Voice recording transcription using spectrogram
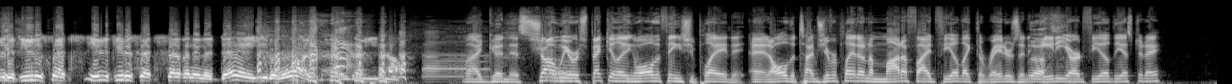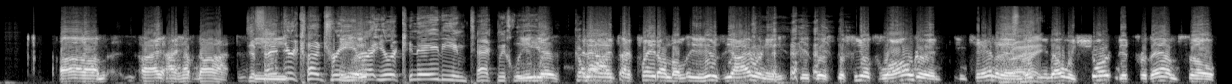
dude, if you just said if you just said seven in a day, you'd have won. you know. My goodness, Sean, we were speculating of all the things you played and all the times. You ever played on a modified field like the Raiders, an eighty-yard field yesterday? Um, I, I have not. Defend the, your country. You're a, you're a Canadian, technically. Yeah, Come on. I, I, played on the. Here's the irony: it was, the field's longer in, in Canada, right. and you know we shortened it for them. So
